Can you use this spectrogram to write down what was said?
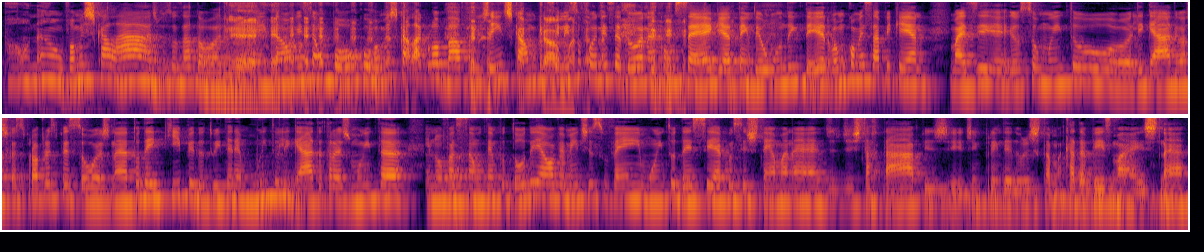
Pô, não, vamos escalar, as pessoas adoram. Né? É. Então, isso é um pouco, vamos escalar global. Eu falei, gente, calma, que calma. nem se o fornecedor né, consegue atender o mundo inteiro, vamos começar pequeno. Mas eu sou muito ligada, eu acho que as próprias pessoas, né, toda a equipe do Twitter é muito ligada, traz muita inovação o tempo todo e, obviamente, isso vem muito desse ecossistema né, de, de startups, de, de empreendedores que está cada vez mais, né,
